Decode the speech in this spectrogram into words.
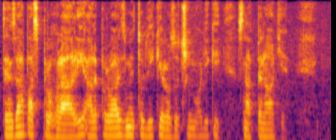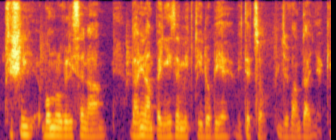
ten zápas prohráli, ale prohráli jsme to díky rozočímu a díky snad penaltě. Přišli, omluvili se nám, dali nám peníze, my v té době, víte co, když vám dají nějaký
